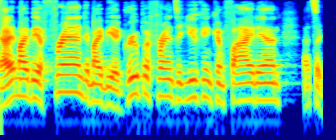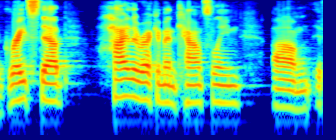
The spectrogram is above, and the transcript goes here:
Now, it might be a friend, it might be a group of friends that you can confide in. That's a great step. Highly recommend counseling. Um, if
